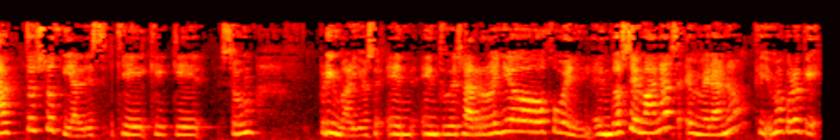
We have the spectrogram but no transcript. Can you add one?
actos sociales que, que, que son primarios en, en tu desarrollo juvenil en dos semanas en verano que yo me acuerdo que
